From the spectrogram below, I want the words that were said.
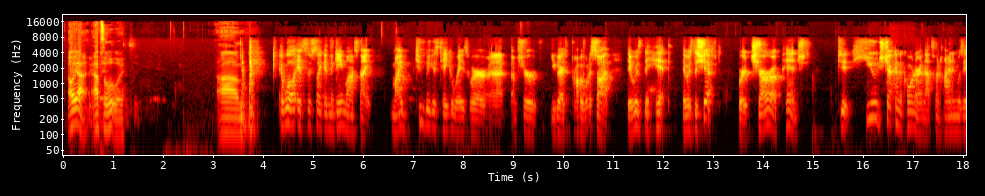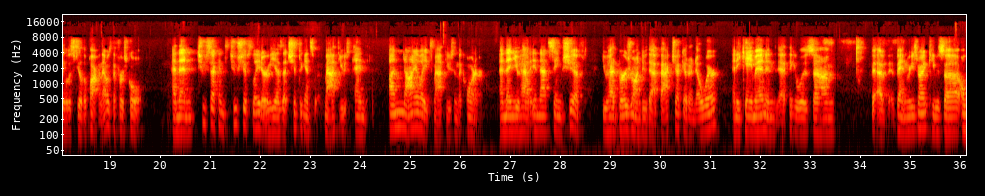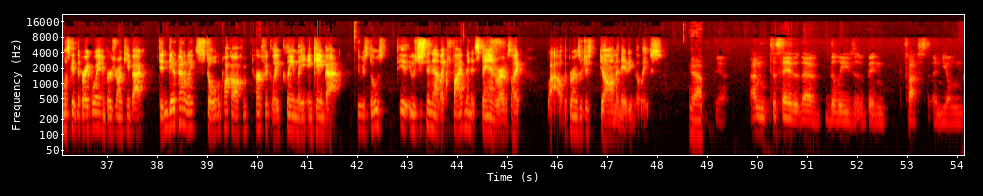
oh yeah, absolutely. amazing to see. Um, well, it's just like in the game last night. My two biggest takeaways were, uh, I'm sure you guys probably would have saw it. There was the hit. There was the shift where Chara pinched, did huge check in the corner, and that's when Heinen was able to steal the puck, and that was the first goal. And then two seconds, two shifts later, he has that shift against Matthews and annihilates Matthews in the corner. And then you had in that same shift, you had Bergeron do that back check out of nowhere, and he came in, and I think it was um, van Riemsdyk. He was uh, almost getting the breakaway, and Bergeron came back, didn't get a penalty, stole the puck off him perfectly, cleanly, and came back. It was those. It, it was just in that like five minute span where I was like, "Wow, the Bruins are just dominating the Leafs." yeah, Yeah, and to say that they're the Leaves have been fast and young,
